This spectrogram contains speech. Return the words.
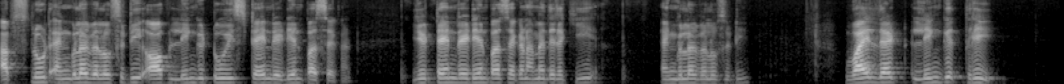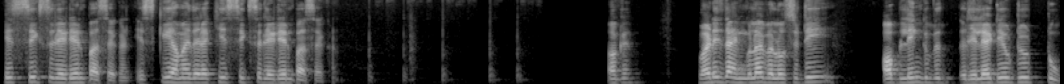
absolute angular velocity of link two is ten radian पर सेकंड ये टेन रेडियन पर सेकंड हमें दे रखी है angular velocity while that link three is six radian पर सेकंड इसकी हमें दे रखी है सिक्स रेडियन पर second okay. What is the angular velocity of link with relative to 2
